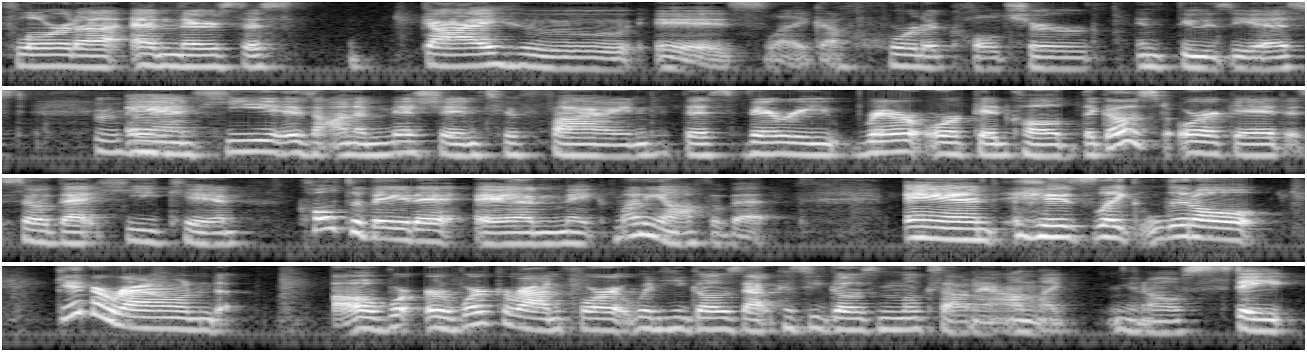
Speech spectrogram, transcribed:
Florida and there's this guy who is like a horticulture enthusiast and he is on a mission to find this very rare orchid called the ghost orchid so that he can cultivate it and make money off of it. And his like little get around uh, or work around for it when he goes out because he goes and looks on it on like you know state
